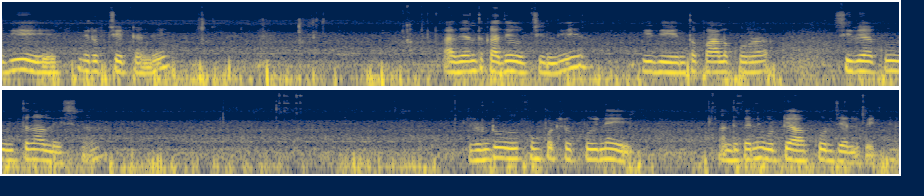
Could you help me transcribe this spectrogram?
ఇది మిరప చెట్టు అండి. అది ఎంతకు అదే వచ్చింది. ఇది ఇంత పాలకూర సిరియాకు విత్తనాలు వేసిన. రెండు కుంపట్లు పోయినాయి. అందుకని ఒట్టి ఆకుకూర జల్లి పెట్టినా.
